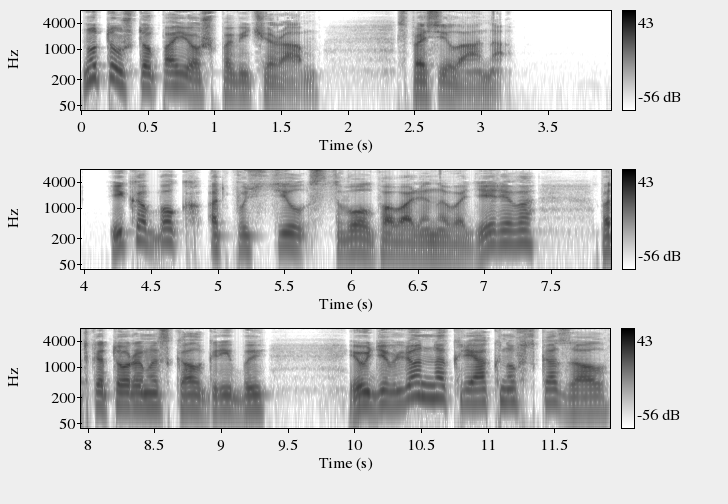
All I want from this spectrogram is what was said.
Ну, ту, что поешь по вечерам?» — спросила она. Ика-бог отпустил ствол поваленного дерева, под которым искал грибы, и, удивленно крякнув, сказал,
